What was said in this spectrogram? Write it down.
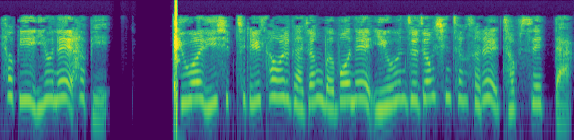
협의 이혼에 합의. 6월 27일 서울가정법원에 이혼 조정 신청서를 접수했다.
